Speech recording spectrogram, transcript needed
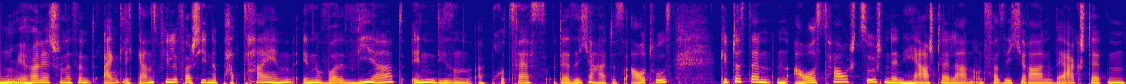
Wir hören jetzt schon, es sind eigentlich ganz viele verschiedene Parteien involviert in diesen äh, Prozess der Sicherheit des Autos. Gibt es denn einen Austausch zwischen den Herstellern und Versicherern, Werkstätten,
